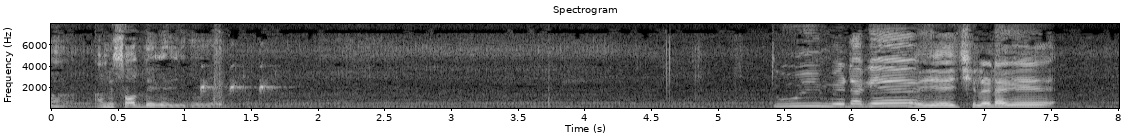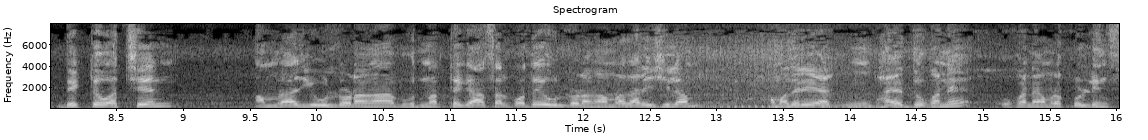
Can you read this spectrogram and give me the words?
না আমি সব দেখেছি তোকে। তুই মেয়েটাকে এই এই ছেলেটাকে দেখতে পাচ্ছেন। আমরা আজকে উল্টোডাঙ্গা ভূতনাথ থেকে আসার পথে উল্টোডাঙ্গা আমরা দাঁড়িয়েছিলাম। আমাদের এই এক ভাইয়ের দোকানে ওখানে আমরা কোল্ড ড্রিঙ্কস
